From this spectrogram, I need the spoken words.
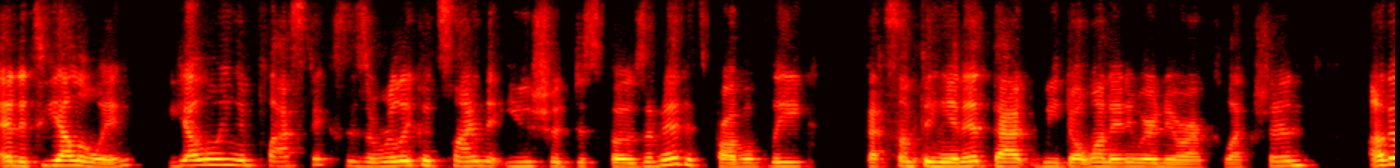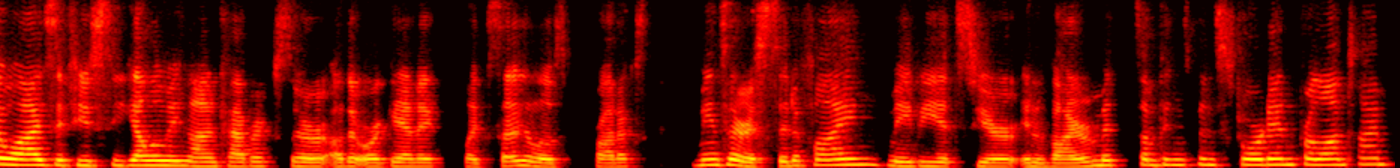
and it's yellowing, yellowing in plastics is a really good sign that you should dispose of it. It's probably got something in it that we don't want anywhere near our collection. Otherwise, if you see yellowing on fabrics or other organic like cellulose products, means they're acidifying. Maybe it's your environment something's been stored in for a long time.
